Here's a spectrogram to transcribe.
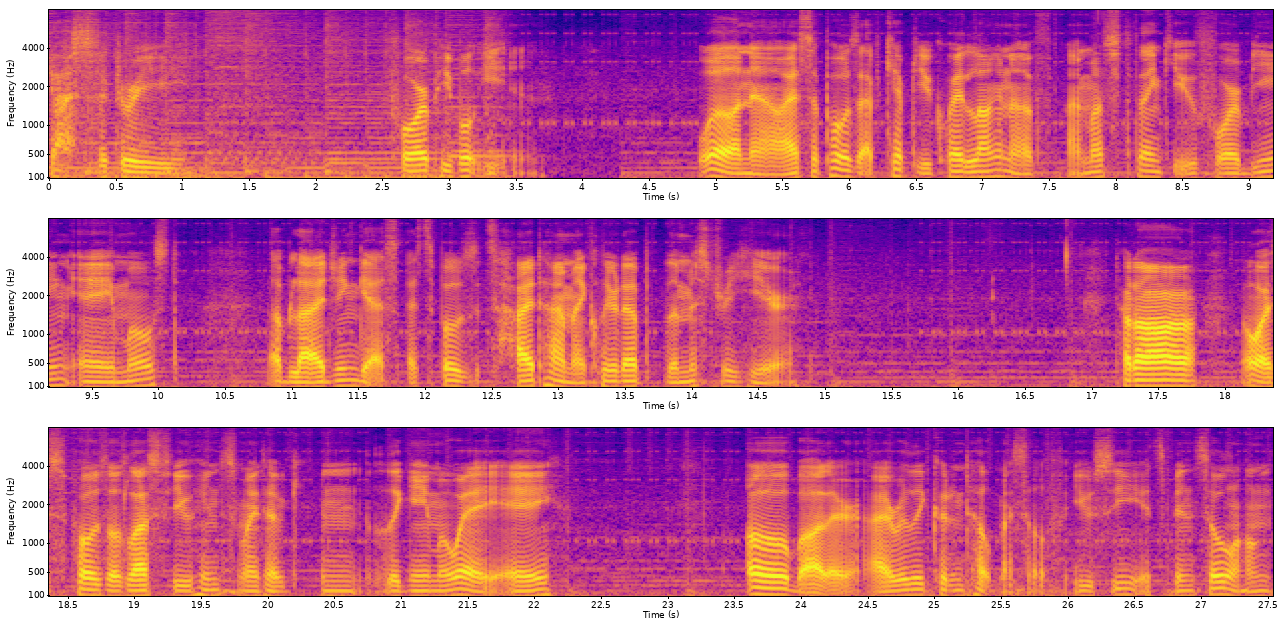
Yes, victory. Four people eaten. Well now, I suppose I've kept you quite long enough. I must thank you for being a most obliging guest. I suppose it's high time I cleared up the mystery here. Ta-da! Oh, I suppose those last few hints might have given the game away, eh? Oh, bother. I really couldn't help myself. You see, it's been so long.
